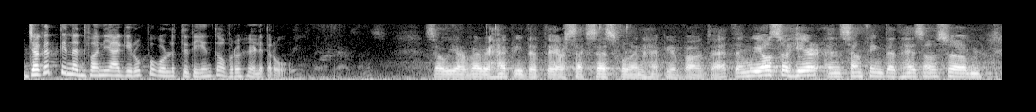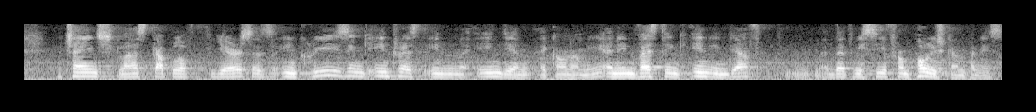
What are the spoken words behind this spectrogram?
ಜಗತ್ತಿನ ಧ್ವನಿಯಾಗಿ ರೂಪುಗೊಳ್ಳುತ್ತಿದೆ ಎಂದು ಅವರು ಹೇಳಿದರು. So we are very happy that they are successful and happy about that. And we also hear, and something that has also um, changed last couple of years, is increasing interest in Indian economy and investing in India that we see from Polish companies.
